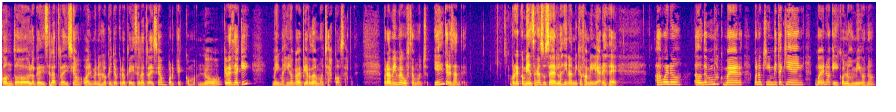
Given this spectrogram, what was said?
con todo lo que dice la tradición, o al menos lo que yo creo que dice la tradición, porque como no crecí aquí, me imagino que me pierdo de muchas cosas. Pues. Pero a mí me gusta mucho. Y es interesante, porque comienzan a suceder las dinámicas familiares de, ah, bueno, ¿a dónde vamos a comer? Bueno, ¿quién invita a quién? Bueno, y con los amigos, ¿no?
